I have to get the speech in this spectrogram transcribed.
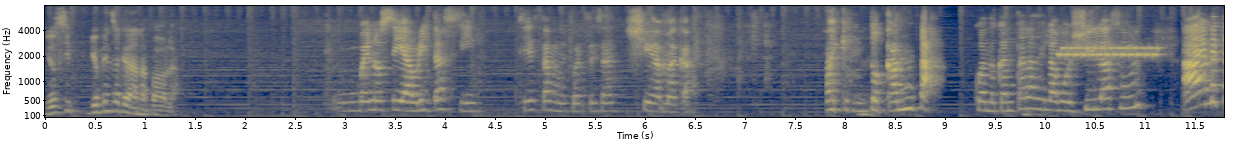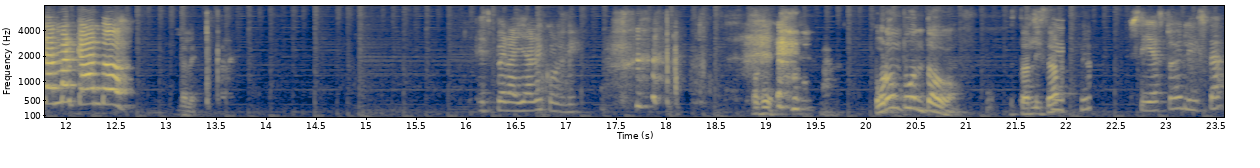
Yo sí, yo pienso que Dana Paola. Bueno, sí, ahorita sí. Sí está muy fuerte esa chiamaca. Ay, qué bonito canta. Cuando canta la de la mochila azul. ¡Ay, me están marcando! Dale. Espera, ya le colgué. Ok. Por un punto. ¿Estás lista? Sí, sí, estoy lista.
